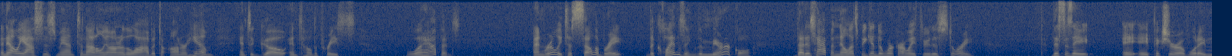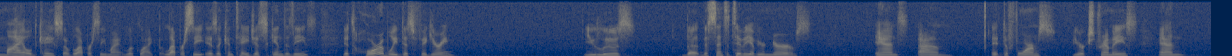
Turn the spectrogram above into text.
And now he asks this man to not only honor the law, but to honor him and to go and tell the priests what happens. And really to celebrate the cleansing, the miracle that has happened. Now let's begin to work our way through this story. This is a, a, a, picture of what a mild case of leprosy might look like. But leprosy is a contagious skin disease, it's horribly disfiguring. You lose the, the sensitivity of your nerves, and um, it deforms your extremities and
